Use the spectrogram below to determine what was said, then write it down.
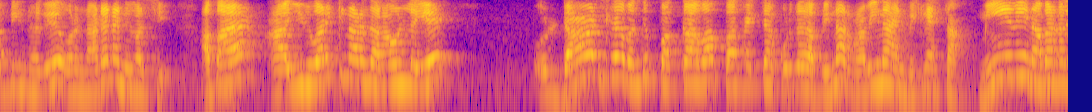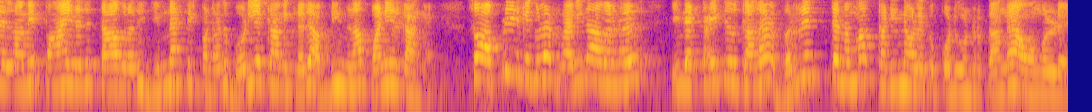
அப்படின்றது ஒரு நடன நிகழ்ச்சி. அப்போ இது வரைக்கும் நடந்த ரவுண்ட்லேயே ஒரு டான்ஸை வந்து பக்காவாக பர்ஃபெக்டாக கொடுத்தது அப்படின்னா ரவீனா அண்ட் விக்னேஷ் தான். மீதி நபர்கள் எல்லாமே பாயிறது தாவுறது ஜிம்னாஸ்டிக் பண்ணுறது பொடியை காமிக்கிறது அப்படின்னு தான் பண்ணியிருக்காங்க. ஸோ அப்படி இருக்கக்குள்ள ரவீனா அவர்கள் இந்த டைட்டிலுக்காக வெறித்தனமாக கடின உழைப்பு போட்டு கொண்டிருக்காங்க அவங்களுடைய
